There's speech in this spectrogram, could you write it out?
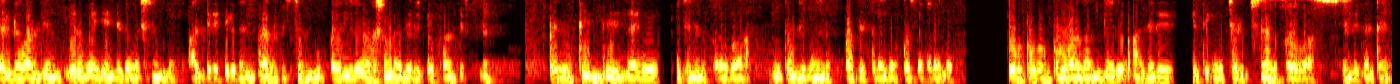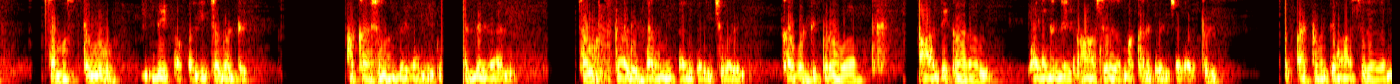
రెండవ అధ్యాయం ఇరవై ఎనిమిదవ వర్షంలో అదే రీతిగా దాన్ని ప్రకటిస్తున్నాడు. ముప్పై ఎనిమిదవ వర్షంలో అదే రీతిగా ప్రకటిస్తున్నాడు. ప్రతి దైవజనుడు ప్రభా నూతన నిబంధన పద్ధతులలో పుస్తకాలలో గొప్ప గొప్ప వాళ్ళందరూ అదే రీతిగా ఉచ్చరించినారు ప్రభా. ఎందుకంటే సమస్తము మీకు అప్పగించబడ్డాయి. ఆకాశం అందే కానీ అందే కానీ సమస్త అధికారం మీకు అనుగ్రహించబడింది. కాబట్టి ప్రభా ఆ అధికారం వలననే ఆశీర్వాదం మాకు అనుగ్రహించబడుతుంది. అటువంటి ఆశీర్వాదం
